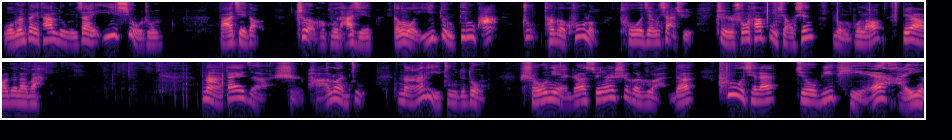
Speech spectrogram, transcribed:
我们被他拢在衣袖中。”八戒道：“这可不打紧，等我一顿钉耙，住他个窟窿，脱缰下去，只说他不小心拢不牢，掉的了吧。”那呆子使爬乱住，哪里住得动？手捻着，虽然是个软的，住起来就比铁还硬。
